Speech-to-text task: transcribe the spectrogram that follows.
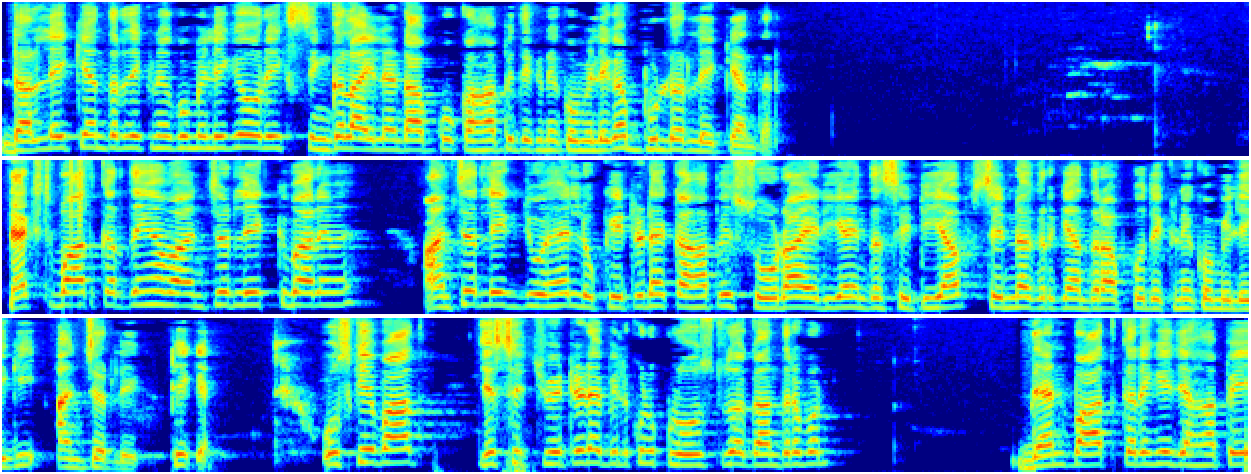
डल लेक के अंदर देखने को मिलेगा और एक सिंगल आइलैंड आपको कहाँ पे देखने को मिलेगा, बुल्डर लेक के अंदर। नेक्स्ट बात करते हैं हम आंचर लेक के बारे में। आंचर लेक जो है लोकेटेड है कहाँ पे? Soura area in the city of Srinagar के अंदर आपको देखने को मिलेगी आंचर लेक। ठीक है? उसके बाद ये सिचुएटेड है, बिल्कुल close to the Ganderbal then बात करेंगे जहाँ पे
